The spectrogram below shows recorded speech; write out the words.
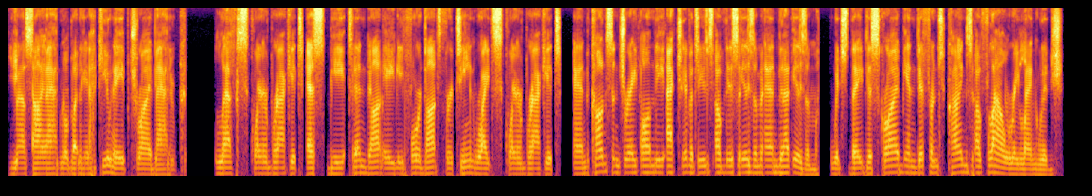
Yes, I Atmabunhakunape Tribatuk. Left square bracket SB 10.84.13 right square bracket, and concentrate on the activities of this ism and that ism, which they describe in different kinds of flowery language.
